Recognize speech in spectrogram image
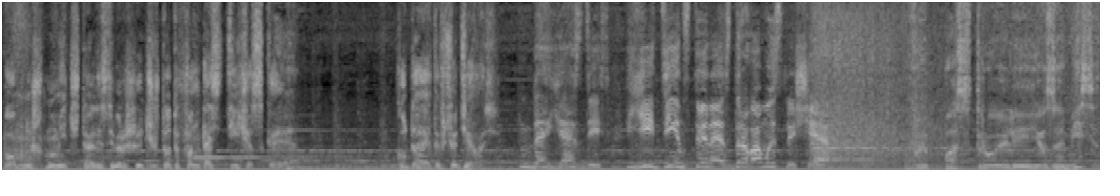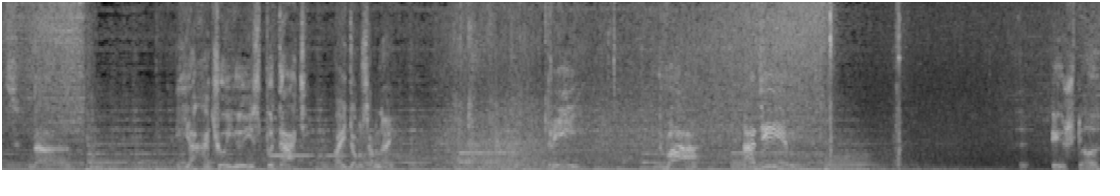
Помнишь, мы мечтали совершить что-то фантастическое? Куда это все делось? Да я здесь единственная здравомыслящая. Вы построили ее за месяц? Да. Я хочу ее испытать. Пойдем со мной. Три, два, один. И что?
